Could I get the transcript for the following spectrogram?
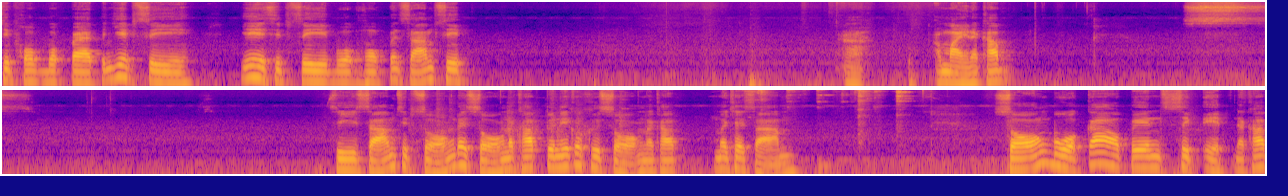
สิบหกบวกแปดเป็นยี่สิบสี่ยี่สิบสี่บวกหกเป็นสามสิบอะเอาใหม่นะครับ สี่สามสิบสองได้สองนะครับ ตัวนี้ก็คือสองนะครับ ไม่ใช่สามสองบวกเก้าเป็นสิบเอ็ดนะครับ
